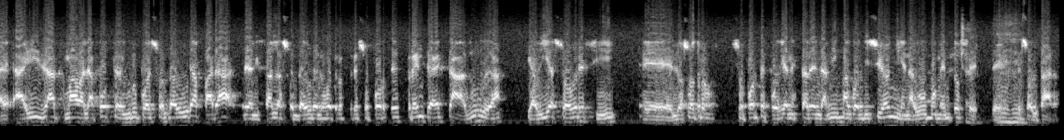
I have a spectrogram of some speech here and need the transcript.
eh, ahí ya tomaba la posta del grupo de soldadura para realizar la soldadura de los otros tres soportes frente a esta duda que había sobre si los otros soportes podían estar en la misma condición y en algún momento se, se, soltaron.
